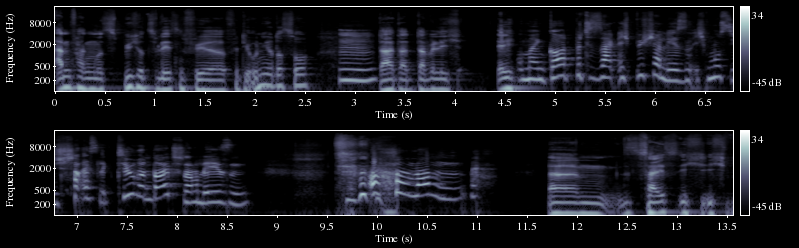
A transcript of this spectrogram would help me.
anfangen muss, Bücher zu lesen für, für die Uni oder so. Da, da, da will ich, ey, Oh mein Gott, bitte sag nicht Bücher lesen. Ich muss die scheiß Lektüre in Deutsch noch lesen. oh Mann. Ähm, das heißt, ich, ich,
